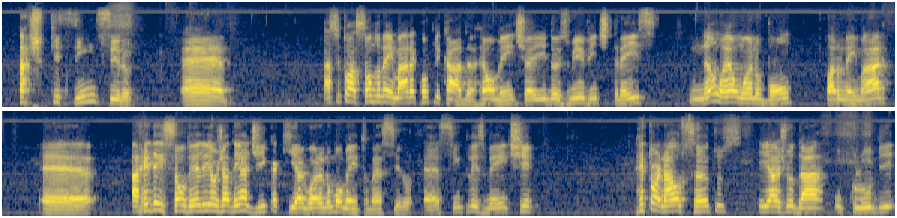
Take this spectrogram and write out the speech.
acho que sim, Ciro. É... A situação do Neymar é complicada, realmente. Aí 2023 não é um ano bom para o Neymar. É... A redenção dele eu já dei a dica aqui agora no momento, né, Ciro? É simplesmente retornar ao Santos e ajudar o clube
